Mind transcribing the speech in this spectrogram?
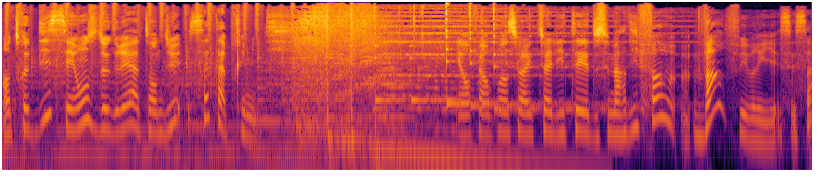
entre 10 et 11 degrés attendus cet après-midi. Et on fait un point sur l'actualité de ce mardi fin 20 février, c'est ça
